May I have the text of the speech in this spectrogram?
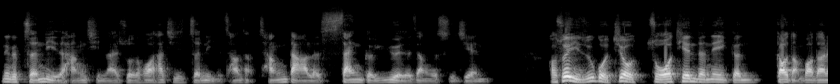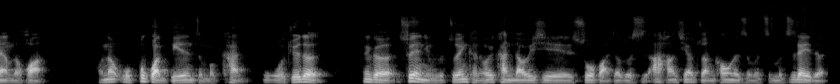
那个整理的行情来说的话，它其实整理的长长长达了三个月的这样的时间。好，所以如果就昨天的那一根高档爆大量的话，那我不管别人怎么看，我觉得。那个虽然你昨天可能会看到一些说法，叫做是啊，行情要转空了，什么什么之类的，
